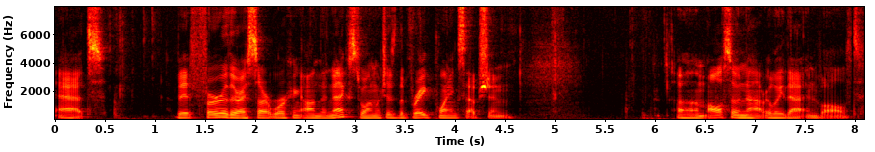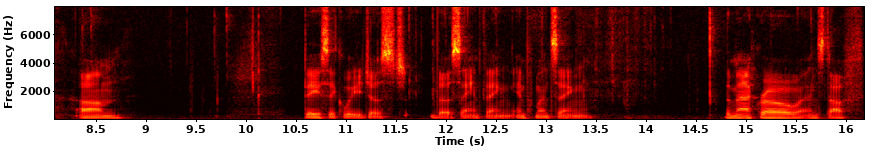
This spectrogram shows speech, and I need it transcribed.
At a bit further, I start working on the next one, which is the breakpoint exception. Um, also not really that involved. Um, basically just the same thing, implementing the macro and stuff,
